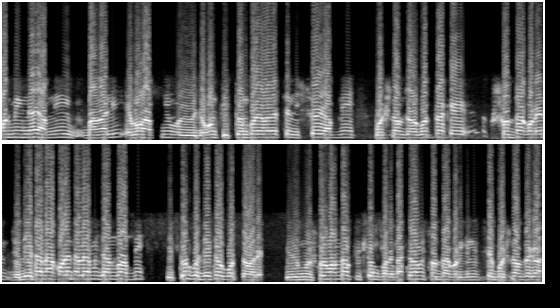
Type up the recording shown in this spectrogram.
ধর্মিক নাই আপনি বাঙালি এবং আপনি যখন কীর্তন করে বেড়াচ্ছেন, নিশ্চয়ই আপনি বৈষ্ণব জগৎটাকে শ্রদ্ধা করেন। যদি এটা না করেন, তাহলে আমি জানব আপনি কীর্তন করে, যে কেউ করতে পারে। কিন্তু মুসলমানরাও কীর্তন করে, তাকেও আমি শ্রদ্ধা করি। কিন্তু সে বৈষ্ণব যাকে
